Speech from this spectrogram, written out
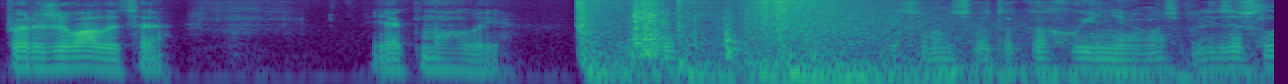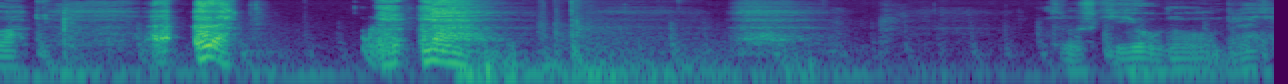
переживали це як могли. Сонце, така хуйня у нас произошла. Трошки йобнуло, блядь.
